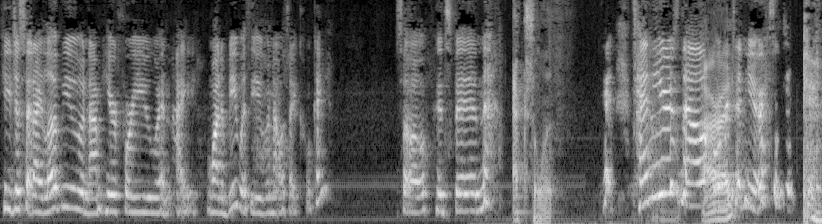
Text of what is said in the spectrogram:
He just said, "I love you, and I'm here for you, and I want to be with you," and I was like, "Okay." So it's been Excellent. ten years now, All over right. ten years.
